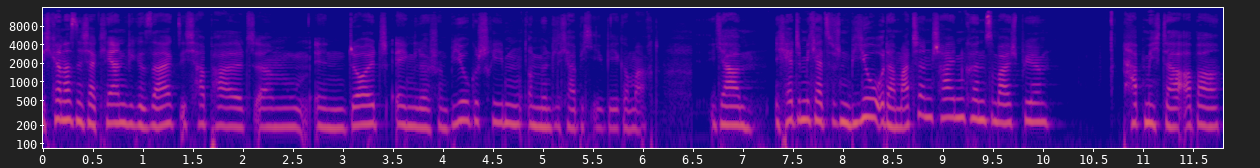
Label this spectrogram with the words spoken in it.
Ich kann das nicht erklären, wie gesagt, ich habe halt ähm, in Deutsch, Englisch und Bio geschrieben und mündlich habe ich EW gemacht. Ja, ich hätte mich halt zwischen Bio oder Mathe entscheiden können zum Beispiel, habe mich da aber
